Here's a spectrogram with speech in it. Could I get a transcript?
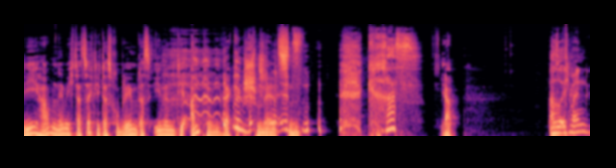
Die haben nämlich tatsächlich das Problem, dass ihnen die Ampeln wegschmelzen. Krass. Ja, Also ich meine,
